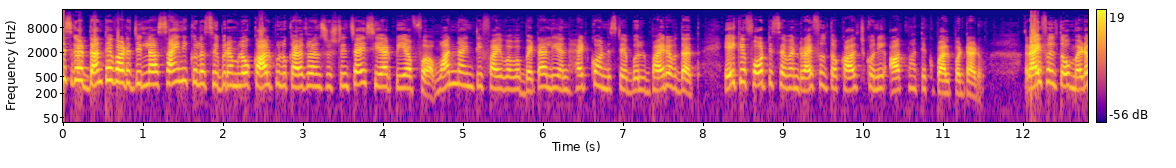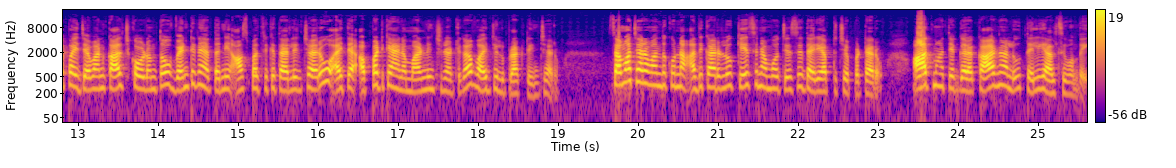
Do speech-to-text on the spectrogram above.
ఛత్తీస్గఢ్ దంతెవాడ జిల్లా సైనికుల శిబిరంలో కాల్పులు కలకలం సృష్టించాయి. CRPF one ninety five battalion head constable Bhairav Dutt AK forty seven రైఫిల్తో కాల్చుకొని ఆత్మహత్యకు పాల్పడ్డాడు. రైఫిల్తో మెడపై జవాన్ కాల్చుకోవడంతో వెంటనే అతన్ని ఆసుపత్రికి తరలించారు. అయితే అప్పటికే ఆయన మరణించినట్లుగా వైద్యులు ప్రకటించారు. సమాచారం అందుకున్న అధికారులు కేసు నమోదు చేసి దర్యాప్తు చేపట్టారు. ఆత్మహత్యకు గల కారణాలు తెలియాల్సి ఉంది.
